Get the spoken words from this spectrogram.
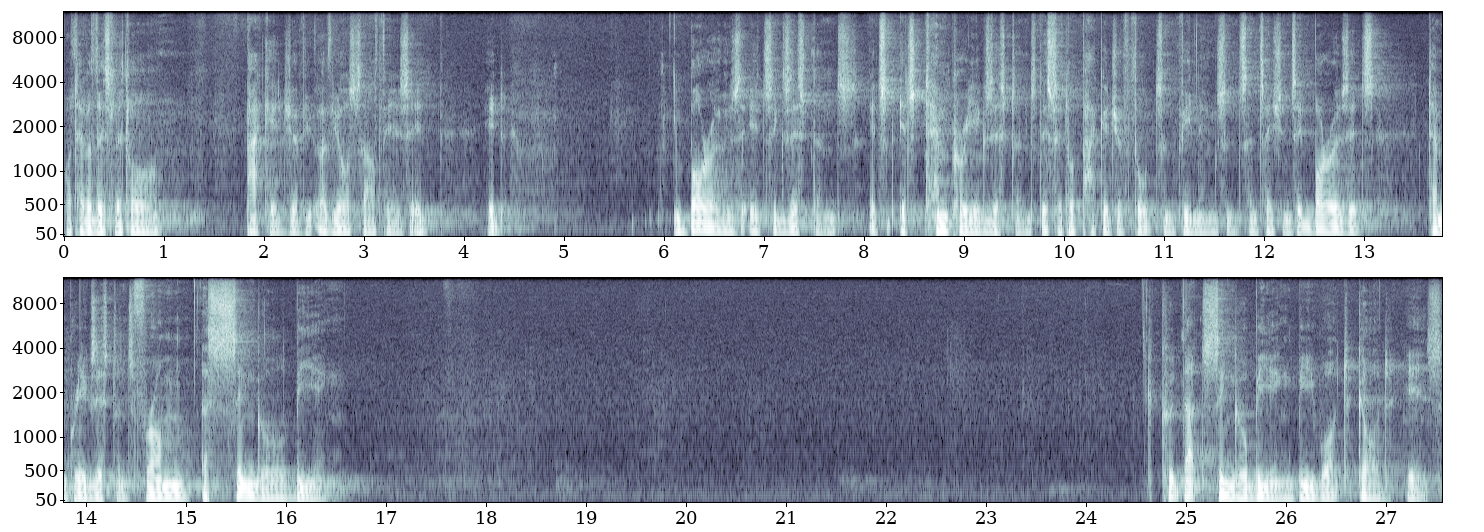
whatever this little package of, of yourself is. It, it borrows its existence, its, its temporary existence, this little package of thoughts and feelings and sensations, it borrows its temporary existence from a single being. Could that single being be what God is?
